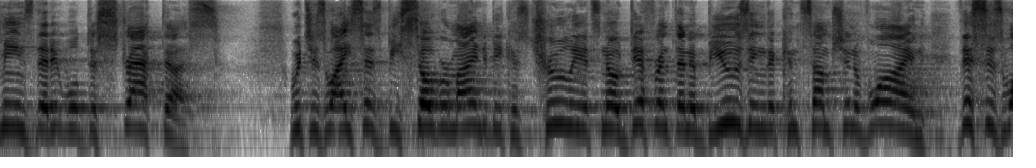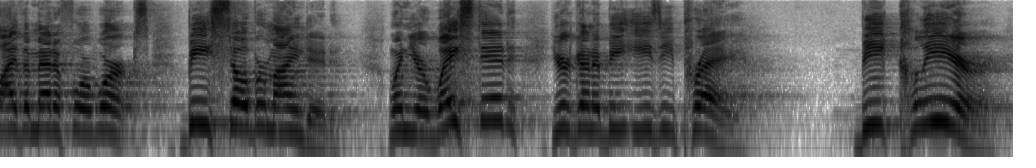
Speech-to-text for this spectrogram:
means that it will distract us which is why he says, Be sober minded, because truly it's no different than abusing the consumption of wine. This is why the metaphor works. Be sober minded. When you're wasted, you're going to be easy prey. Be clear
